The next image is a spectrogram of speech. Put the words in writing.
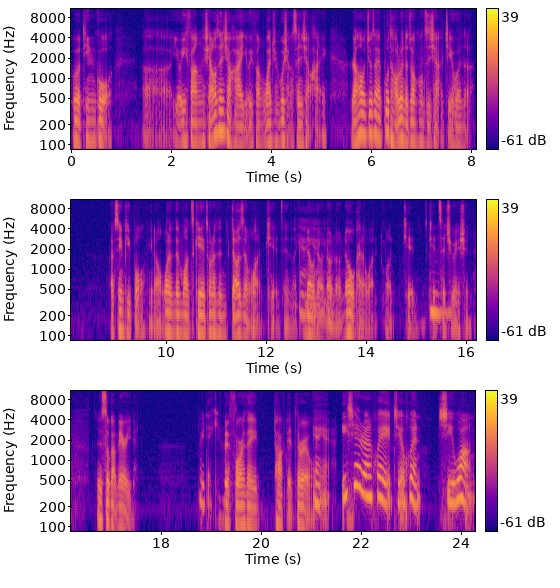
我有听过。 呃，有一方想要生小孩，有一方完全不想生小孩，然后就在不讨论的状况之下结婚了。I've seen people, you know, one of them wants kids, one of them doesn't want kids, and like no, no, no, no, no kind of one one kid kid situation. They still got married. Ridiculous. Before they talked it through. Yeah, yeah. 一些人会结婚，希望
